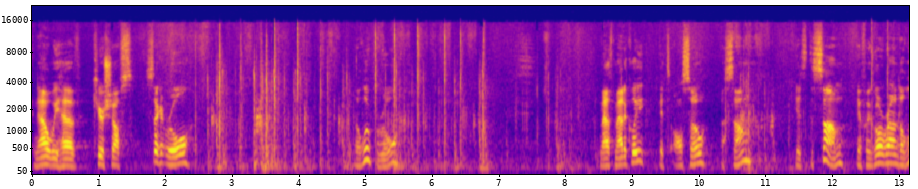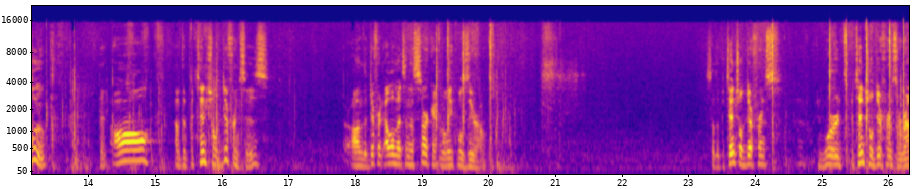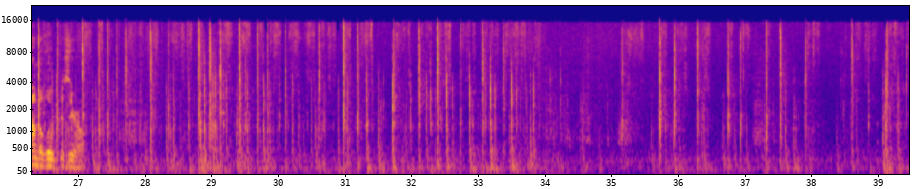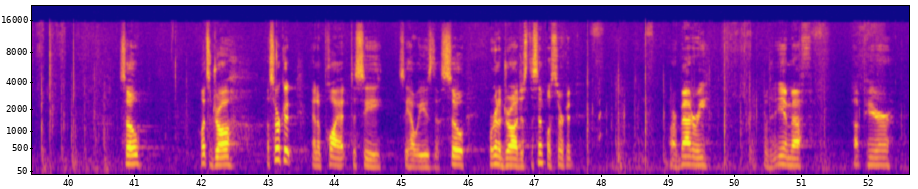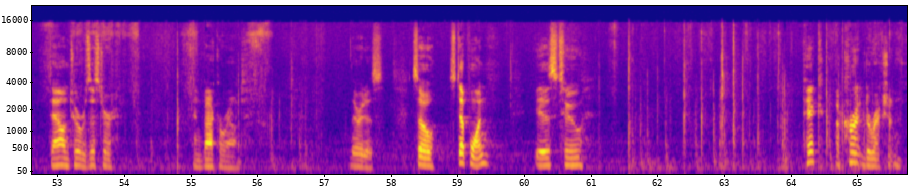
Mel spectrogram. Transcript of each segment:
And now we have Kirchhoff's second rule, the loop rule. Mathematically, it's also a sum. It's the sum, if we go around a loop, that all of the potential differences on the different elements in the circuit will equal zero. So the potential difference, in words, potential difference around a loop is zero. So let's draw a circuit and apply it to see, see how we use this. So we're going to draw just the simplest circuit, our battery with an EMF up here, down to a resistor, and back around. There it is. So step one is to pick a current direction.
